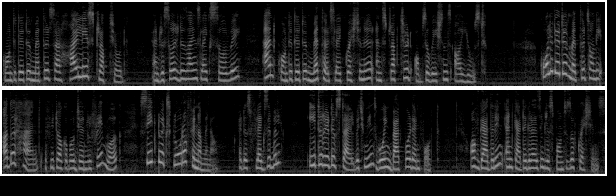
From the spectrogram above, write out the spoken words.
Quantitative methods are highly structured and research designs like survey and quantitative methods like questionnaire and structured observations are used. Qualitative methods on the other hand, if we talk about general framework, seek to explore a phenomena. It is flexible iterative style which means going backward and forth of gathering and categorizing responses of questions.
